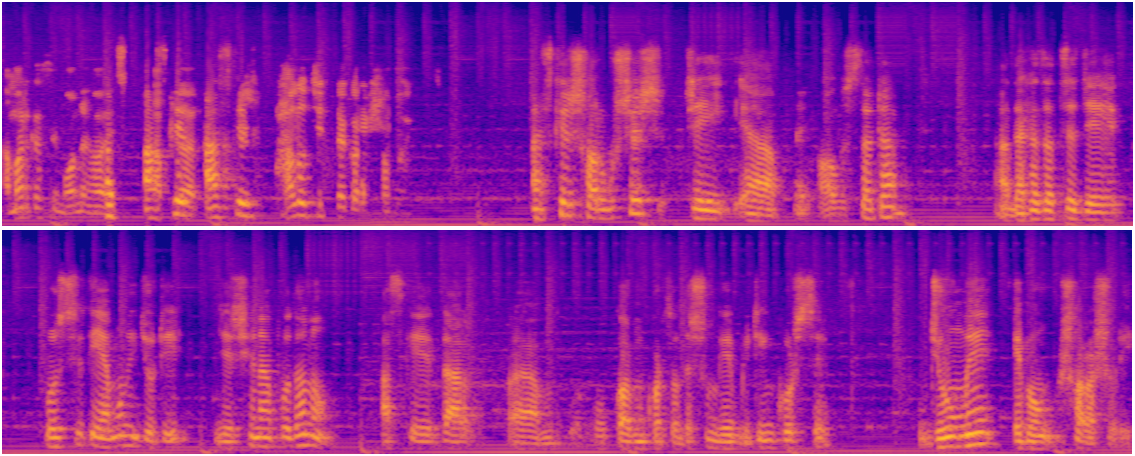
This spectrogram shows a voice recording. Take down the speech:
আমার কাছে মনে হয় আচ্ছা, আজকের আপনার- আজকের ভালো চিন্তা করার সময়। আজকের সর্বশেষ যেই আহ, অবস্থাটা দেখা যাচ্ছে যে পরিস্থিতি এমনই জটিল যে সেনা প্রধানও আজকে তার কর্মকর্তাদের সঙ্গে মিটিং করছে। জুমে এবং সরাসরি।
